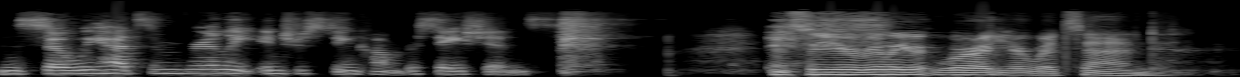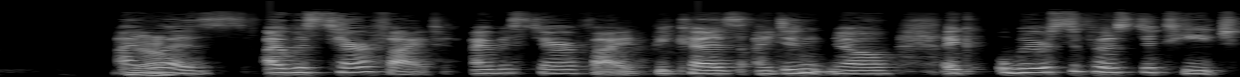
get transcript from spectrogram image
And so we had some really interesting conversations. and so you really were at your wits' end. I yeah. was. I was terrified. I was terrified because I didn't know. Like, we were supposed to teach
